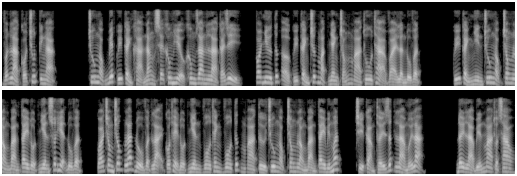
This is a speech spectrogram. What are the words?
vẫn là có chút kinh ngạc. Chu Ngọc biết quý cảnh khả năng sẽ không hiểu không gian là cái gì, coi như tức ở quý cảnh trước mặt nhanh chóng mà thu thả vài lần đồ vật. Quý cảnh nhìn Chu Ngọc trong lòng bàn tay đột nhiên xuất hiện đồ vật, quá trong chốc lát đổ vật lại có thể đột nhiên vô thanh vô tức mà từ Chu Ngọc trong lòng bàn tay biến mất, chỉ cảm thấy rất là mới lạ. Đây là biến ma thuật sao?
